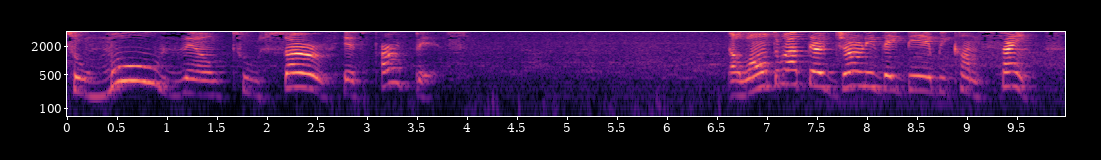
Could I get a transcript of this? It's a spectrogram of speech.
to move them to serve his purpose. Along throughout their journey, they then become saints.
